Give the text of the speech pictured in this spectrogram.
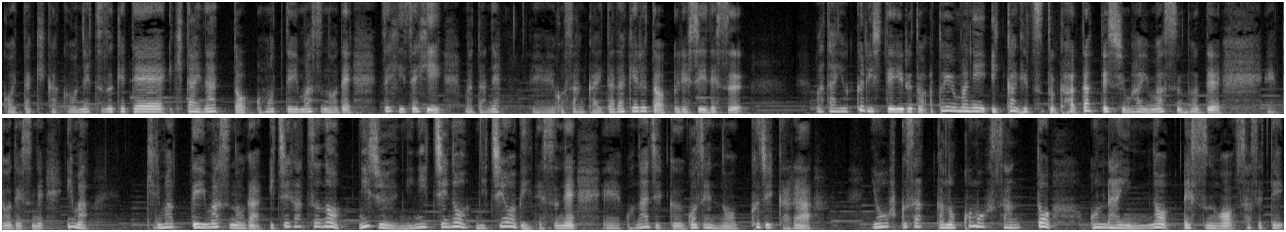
こういった企画をね、続けていきたいなと思っていますので、ぜひぜひまたね、えご参加いただけると嬉しいです。またゆっくりしているとあっという間に1ヶ月とか経ってしまいますので、えっとですね、今決まっていますのが1月の22日の日曜日ですね、えー、同じく午前の9時から洋服作家のコモフさんとオンラインのレッスンをさせてい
